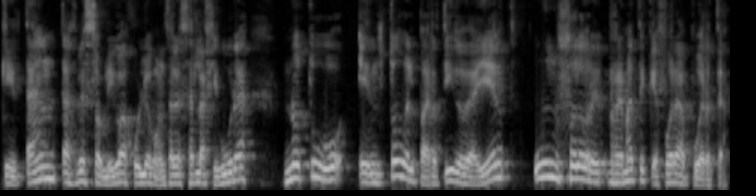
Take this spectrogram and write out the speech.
que tantas veces obligó a Julio González a ser la figura, no tuvo en todo el partido de ayer un solo remate que fuera a puerta.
